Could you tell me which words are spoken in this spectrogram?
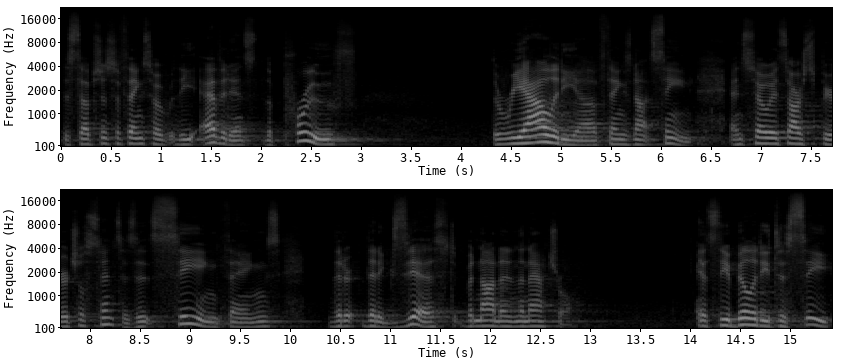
the substance of things the evidence, the proof, the reality of things not seen. And so it's our spiritual senses. It's seeing things that, are, that exist, but not in the natural. It's the ability to see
